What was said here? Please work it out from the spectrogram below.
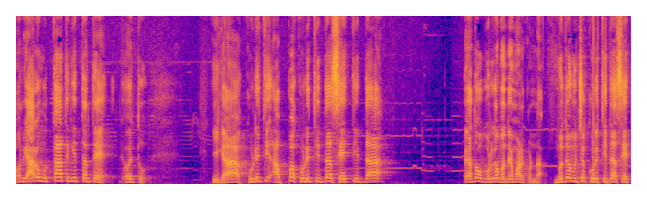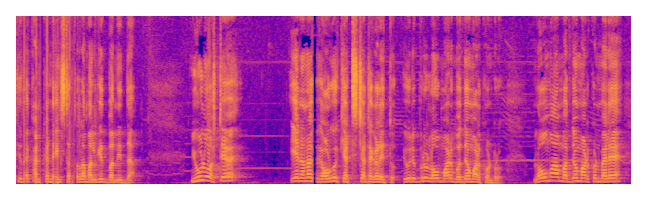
ಅವ್ನಿಗೆ ಯಾರೋ ಮುತ್ತಾತಂಗಿತ್ತಂತೆ ಹೋಯ್ತು. ಈಗ ಕುಡಿತಿ, ಅಪ್ಪ ಕುಡಿತಿದ್ದ ಸೇತಿದ್ದ ಯಾವುದೋ ಹುಡುಗ ಮದುವೆ ಮಾಡ್ಕೊಂಡ. ಮದುವೆ ಮುಂಚೆ ಕುಡಿತಿದ್ದ ಸೇತಿದ್ದ ಕಣ್ಕಂಡು ಹೆಂಗ್ಸತ್ತಲ್ಲ ಮಲಗಿದ್ದು ಬಂದಿದ್ದ. ಇವಳು ಅಷ್ಟೇ ಏನೋ ಅವಳಿಗೂ ಕೆಟ್ಟ ಚಟಗಳಿತ್ತು. ಇವರಿಬ್ಬರು ಲವ್ ಮಾಡಿ ಮದುವೆ ಮಾಡಿಕೊಂಡ್ರು. ಲವ್ ಮಾ, ಮದುವೆ ಮಾಡ್ಕೊಂಡ್ಮೇಲೆ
